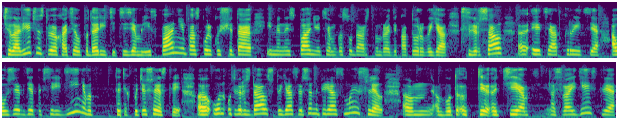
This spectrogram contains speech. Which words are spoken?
человечеству, я хотел подарить эти земли Испании, поскольку считаю именно Испанию тем государством, ради которого я совершал э, эти открытия развития, а уже где-то в середине вот этих путешествий, э, он утверждал, что я совершенно переосмыслил эм, вот э, те, те свои действия.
